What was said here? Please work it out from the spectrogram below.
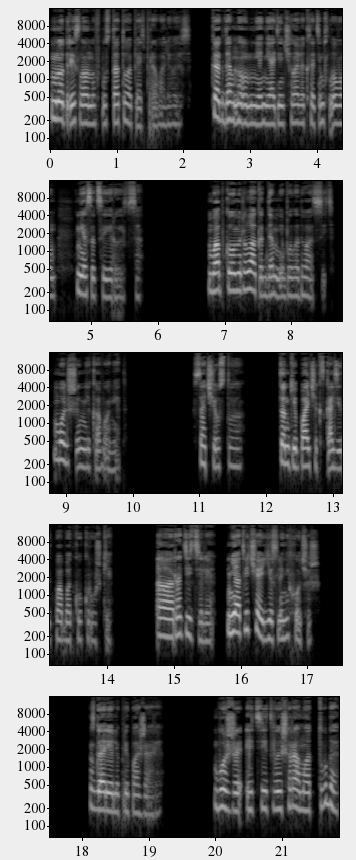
Внутри словно в пустоту опять проваливаюсь. Как давно у меня ни один человек с этим словом не ассоциируется. Бабка умерла, когда мне было двадцать. Больше никого нет. Сочувствую. Тонкий пальчик скользит по ободку кружки. А родители? Не отвечай, если не хочешь. Сгорели при пожаре. Боже, эти твои шрамы оттуда?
